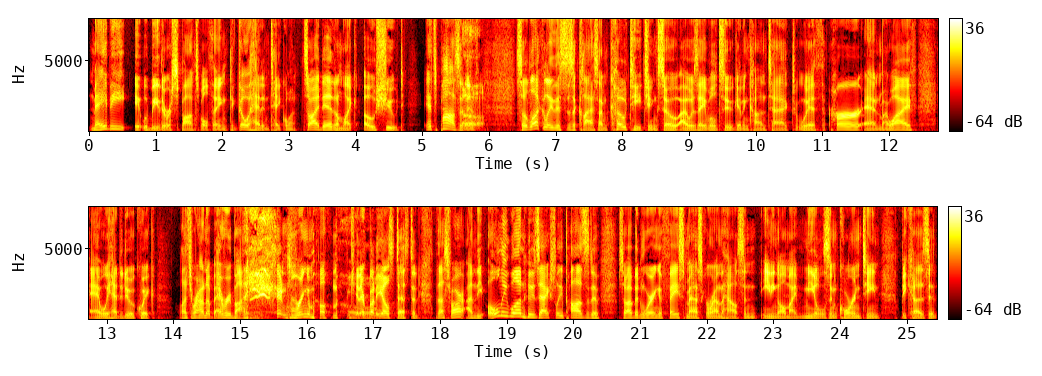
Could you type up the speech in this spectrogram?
maybe it would be the responsible thing to go ahead and take one. So I did. I'm like, oh, shoot, it's positive. Ugh. So luckily, this is a class I'm co-teaching, so I was able to get in contact with her and my wife, and we had to do a quick let's round up everybody and bring them home and get everybody oh. else tested. Thus far, I'm the only one who's actually positive. So I've been wearing a face mask around the house and eating all my meals in quarantine because it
